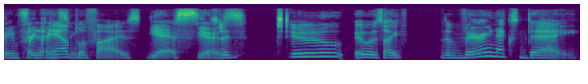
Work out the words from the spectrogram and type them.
same and frequency. it amplifies. yes. Yes. Two, it was like the very next day,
